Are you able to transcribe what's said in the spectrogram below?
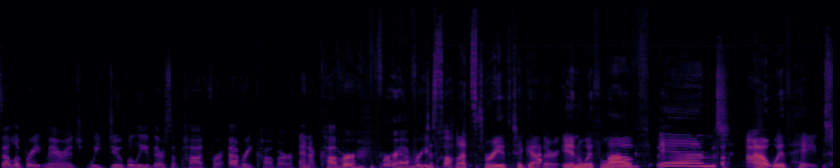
celebrate marriage. We do believe there's a pot for every cover and a cover for every Just pot. let's breathe together. In with love and out with hate.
